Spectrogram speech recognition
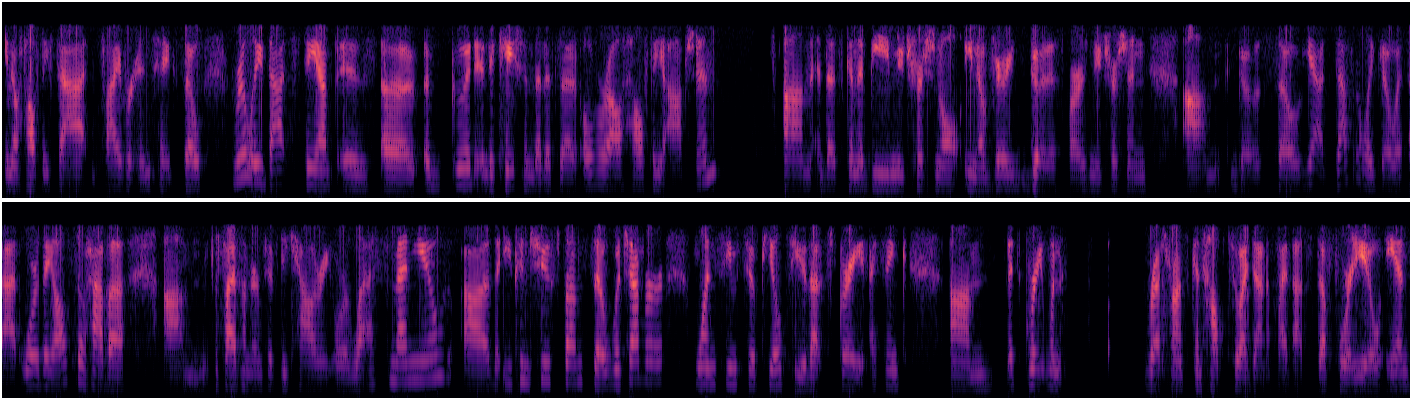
you know, healthy fat and fiber intake. So really, that stamp is a, a good indication that it's an overall healthy option um, that's going to be nutritional, you know, very good as far as nutrition um, goes. So yeah, definitely go with that. Or they also have a um, 550 calorie or less menu uh, that you can choose from. So whichever one seems to appeal to you, that's great. I think um, it's great when restaurants can help to identify that stuff for you. And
